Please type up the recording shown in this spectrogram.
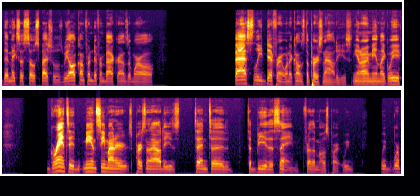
that makes us so special is we all come from different backgrounds and we're all vastly different when it comes to personalities. You know what I mean? Like we, granted, me and C minor's personalities tend to to be the same for the most part. We we we're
